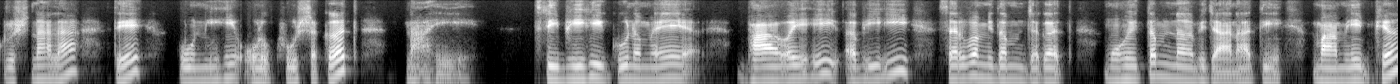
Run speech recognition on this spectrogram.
कृष्णाला ते कोणीही ओळखू शकत नाही. श्रीभीही गुणमय भावैः अभिही सर्वमिदं जगत मोहितं न अभिजानाति मामेभ्य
